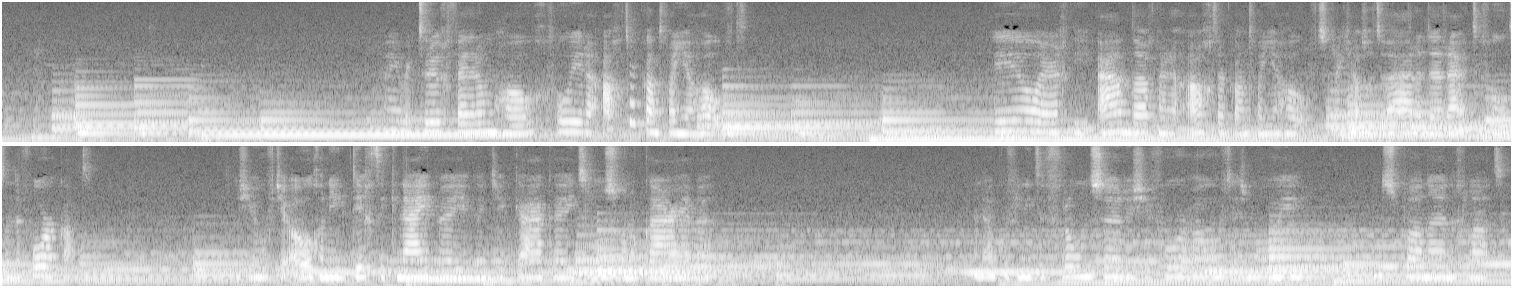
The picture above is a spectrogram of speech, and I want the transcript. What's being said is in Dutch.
voel je de achterkant van je hoofd. Heel erg die aandacht naar de achterkant van je hoofd, zodat je als het ware de ruimte voelt aan de voorkant. Dus je hoeft je ogen niet dicht te knijpen, je kunt je kaken iets los van elkaar hebben. En ook hoef je niet te fronsen, dus je voorhoofd is mooi ontspannen en glad.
